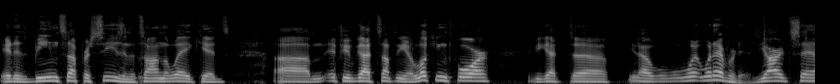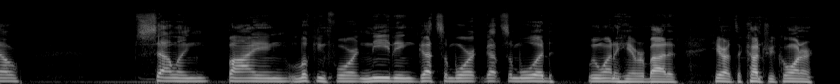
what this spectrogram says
It is bean supper season. It's on the way, kids. Um, if you've got something you're looking for, if you got, uh, you know, wh- whatever it is, yard sale, selling, buying, looking for needing, got some work, got some wood, we want to hear about it here at the Country Corner.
